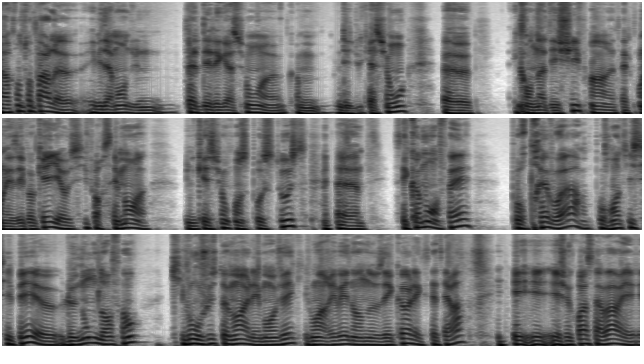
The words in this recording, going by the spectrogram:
Alors quand on parle euh, évidemment d'une telle délégation euh, comme l'éducation, euh, et qu'on a des chiffres hein, tels qu'on les évoquait, il y a aussi forcément une question qu'on se pose tous, euh, c'est comment on fait pour prévoir, pour anticiper le nombre d'enfants qui vont justement aller manger, qui vont arriver dans nos écoles, etc. Et, et, et je crois savoir, et,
